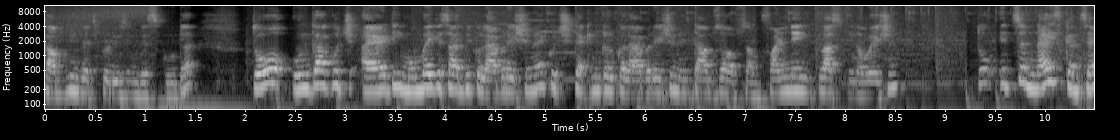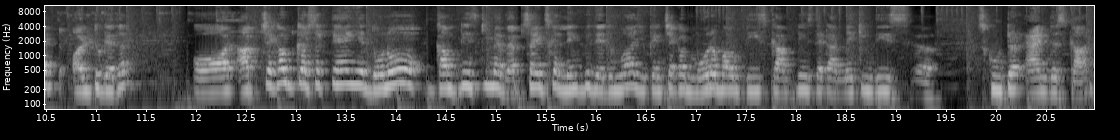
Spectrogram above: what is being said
company that's producing this scooter तो उनका कुछ आईआईटी मुंबई के साथ भी कोलैबोरेशन है, कुछ technical collaboration in terms of some funding plus innovation तो it's a nice concept all together और आप चेकआउट कर सकते हैं ये दोनों कंपनीज़ की मैं वेबसाइट्स का लिंक भी दे दूँगा। You can check out more about these companies that are making these scooter and this car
